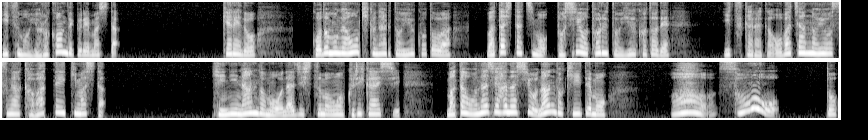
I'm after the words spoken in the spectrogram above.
いつも喜んでくれました。けれど子供が大きくなるということは私たちも年を取るということでいつからかおばちゃんの様子が変わっていきました。日に何度も同じ質問を繰り返しまた同じ話を何度聞いても「ああそう」と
